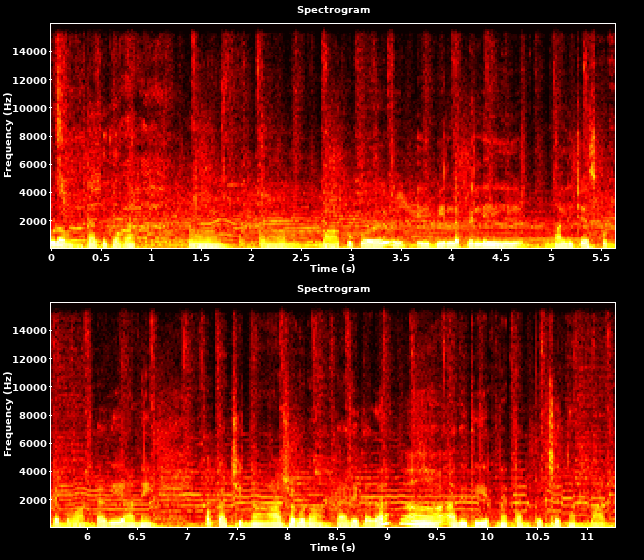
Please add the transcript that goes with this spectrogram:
కూడా ఉంటుంది కదా. మాకు కో ఈ వీళ్ళ పెళ్ళి మళ్ళీ చేసుకుంటే బాగుంటుంది అని ఒక చిన్న ఆశ కూడా ఉంటుంది కదా. అది తీరినట్టు అనిపించింది అనమాట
